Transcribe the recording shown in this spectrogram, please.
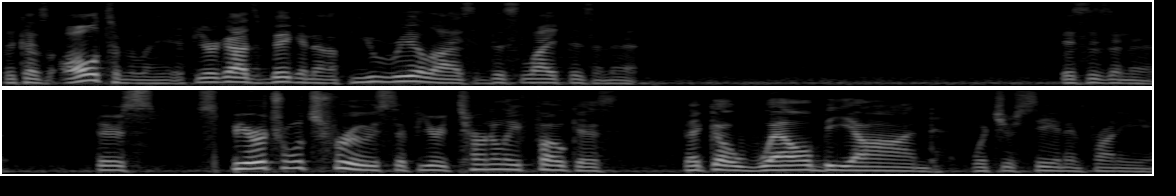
Because ultimately, if your God's big enough, you realize that this life isn't it. This isn't it. There's spiritual truths, if you're eternally focused, that go well beyond what you're seeing in front of you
